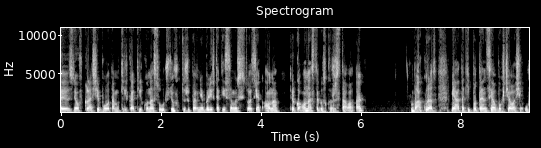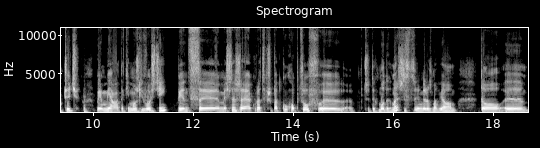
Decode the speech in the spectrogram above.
y, z nią w klasie było tam kilka, kilkunastu uczniów, którzy pewnie byli w takiej samej sytuacji jak ona. Tylko ona z tego skorzystała, tak? Bo akurat miała taki potencjał, bo chciała się uczyć, bo miała takie możliwości. Więc y, myślę, że akurat w przypadku chłopców, y, czy tych młodych mężczyzn, z którymi rozmawiałam, to y,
